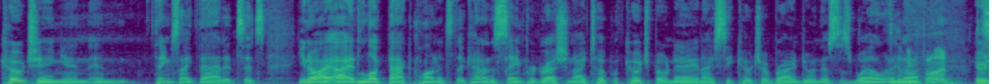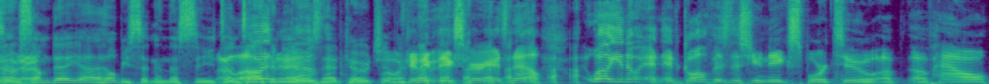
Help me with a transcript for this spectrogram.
coaching and and things like that. It's it's you know I I look back upon it's the kind of the same progression I took with Coach Bonet, and I see Coach O'Brien doing this as well. it's and gonna uh, be fun. who knows? Someday uh, he'll be sitting in this seat I and talking it, to you as head coach. Well, and- we're getting the experience now. Well, you know, and, and golf is this unique sport too of, of how,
